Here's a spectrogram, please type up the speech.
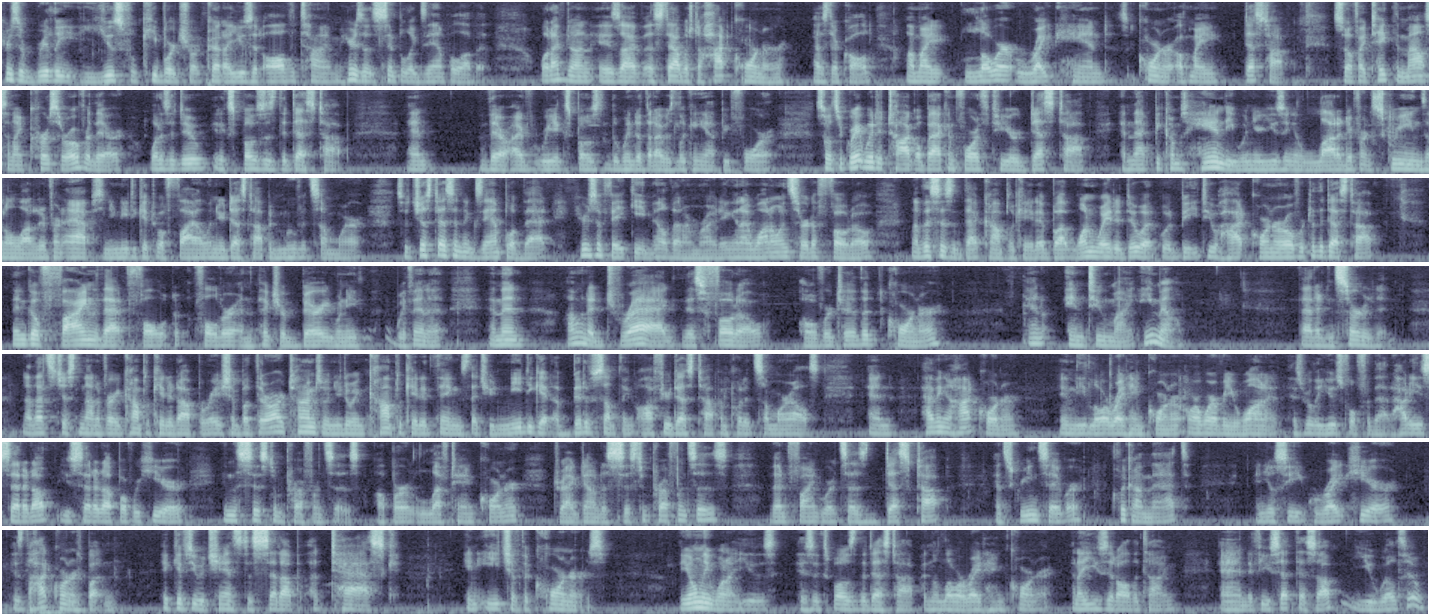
Here's a really useful keyboard shortcut. I use it all the time. Here's a simple example of it. What I've done is I've established a hot corner, as they're called, on my lower right hand corner of my desktop. So if I take the mouse and I cursor over there, what does it do? It exposes the desktop. And there I've re-exposed the window that I was looking at before. So it's a great way to toggle back and forth to your desktop and that becomes handy when you're using a lot of different screens and a lot of different apps and you need to get to a file on your desktop and move it somewhere. So just as an example of that, here's a fake email that I'm writing and I want to insert a photo. Now this isn't that complicated, but one way to do it would be to hot corner over to the desktop, then go find that folder and the picture buried within it, and then I'm going to drag this photo over to the corner and into my email that had inserted it. Now that's just not a very complicated operation, but there are times when you're doing complicated things that you need to get a bit of something off your desktop and put it somewhere else. And having a hot corner in the lower right hand corner or wherever you want it is really useful for that. How do you set it up? You set it up over here in the system preferences, upper left hand corner, drag down to system preferences, then find where it says desktop and screensaver, click on that, and you'll see right here is the Hot Corners button. It gives you a chance to set up a task in each of the corners. The only one I use is expose the desktop in the lower right hand corner, and I use it all the time. And if you set this up, you will too.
